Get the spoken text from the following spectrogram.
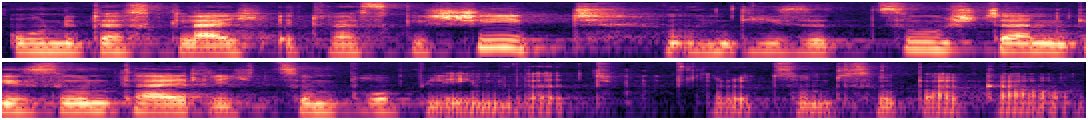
Ohne dass gleich etwas geschieht und dieser Zustand gesundheitlich zum Problem wird oder zum Supergau.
